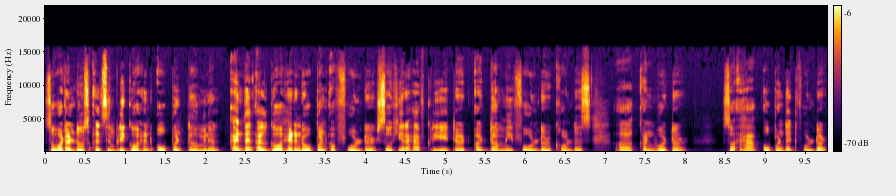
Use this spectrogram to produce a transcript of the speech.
So what I'll do is I'll simply go ahead and open terminal and then I'll go ahead and open a folder. So here I have created a dummy folder called as uh, converter. So I have opened that folder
